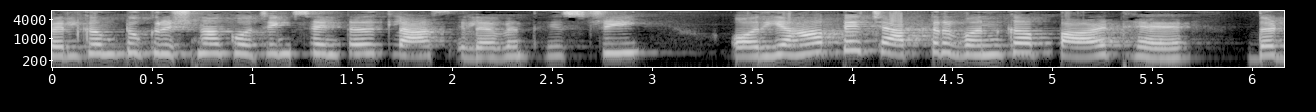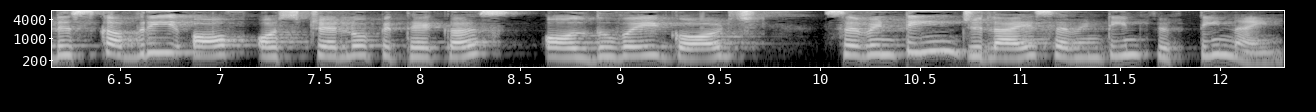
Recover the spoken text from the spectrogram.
Welcome to Krishna coaching centre, class eleventh history. और यहाँ पे चैप्टर वन का पार्ट है, the discovery of Australopithecus Olduvai Gorge 17 जुलाई 1759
